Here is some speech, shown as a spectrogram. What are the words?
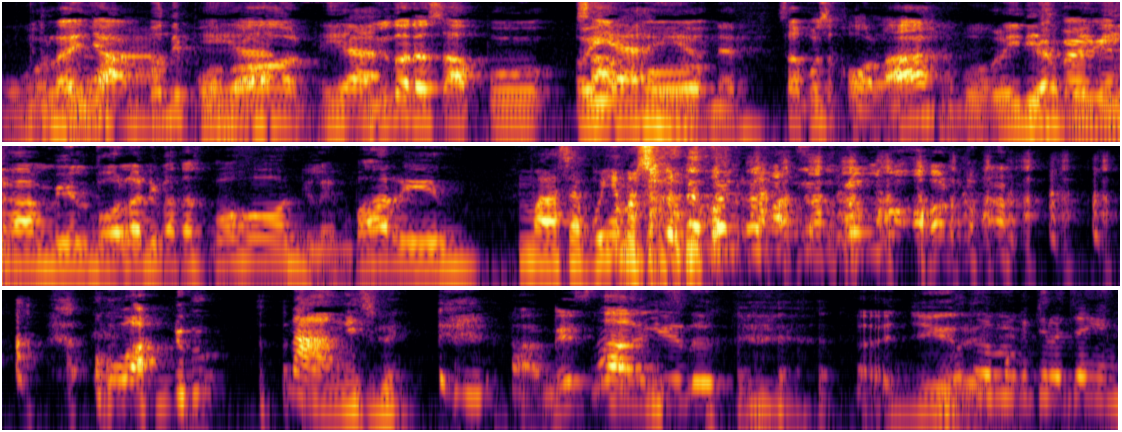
Oh, mulai nyangkut di pohon. Iya, iya. Itu ada sapu, Oh, sapu, iya, iya, benar. sapu sekolah. Sapu dia sapu pengen ngambil bola di atas pohon, dilemparin. Malah sapunya masuk rumah orang. Masuk ke rumah orang. Waduh, Nangis gue. nangis lagi tuh. Anjir. Gue tuh emang kecil cengeng.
